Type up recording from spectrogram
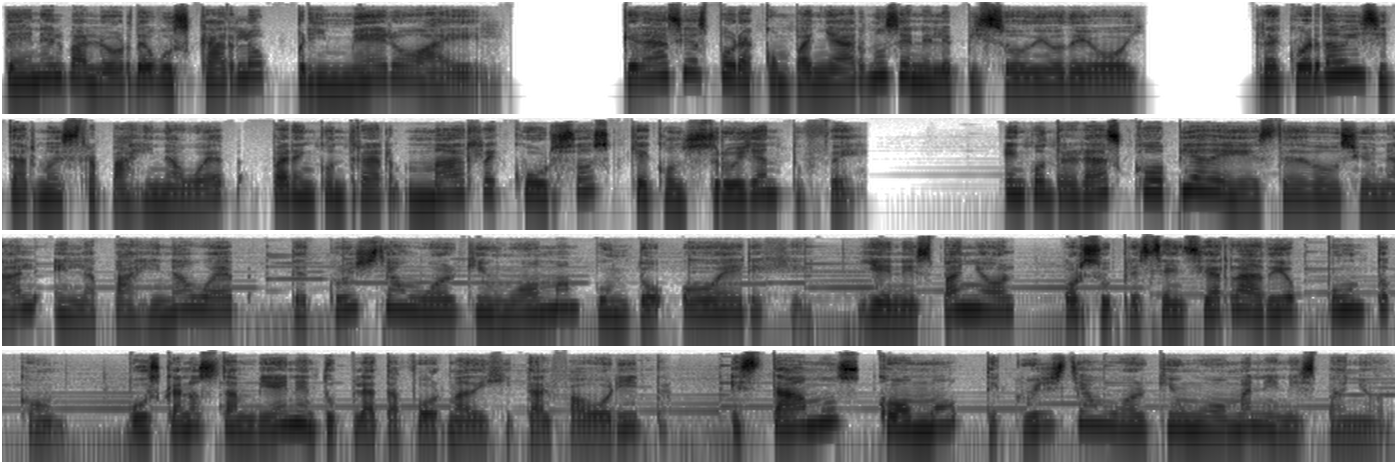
Ten el valor de buscarlo primero a Él. Gracias por acompañarnos en el episodio de hoy. Recuerda visitar nuestra página web para encontrar más recursos que construyan tu fe. Encontrarás copia de este devocional en la página web de christianworkingwoman.org y en español por su presencia radio.com. Búscanos también en tu plataforma digital favorita. Estamos como The Christian Working Woman en español.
